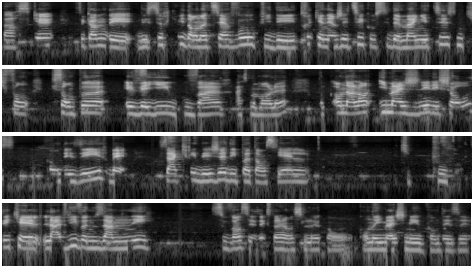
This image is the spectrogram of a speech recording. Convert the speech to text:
Parce que c'est comme des, des, circuits dans notre cerveau, puis des trucs énergétiques aussi de magnétisme qui font qui sont pas éveillé ou ouvert à ce moment-là. Donc, en allant imaginer les choses qu'on désire, ben, ça crée déjà des potentiels qui pour que la vie va nous amener souvent ces expériences-là qu'on a imaginées ou qu'on désire.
